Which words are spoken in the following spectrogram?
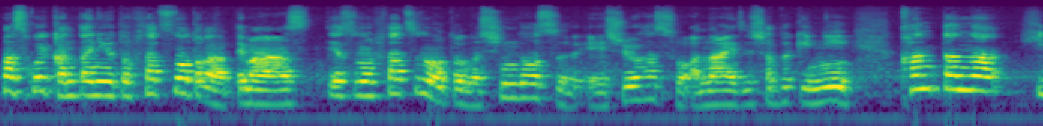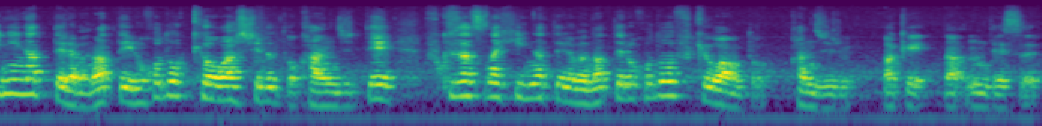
まあ、すごい簡単に言うと、2つの音が鳴っています。で、その2つの音の振動数、周波数をアナライズしたときに、簡単な比になっていればなっているほど共和していると感じて、複雑な比になっていればなっているほど不協和音と感じるわけなんです。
